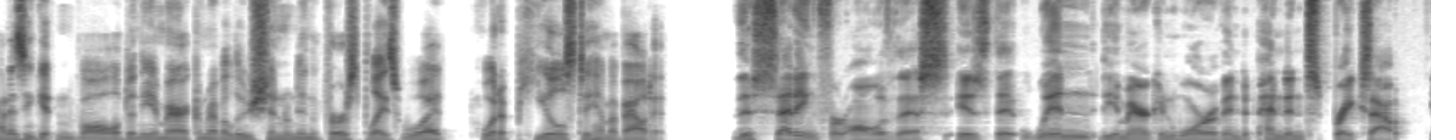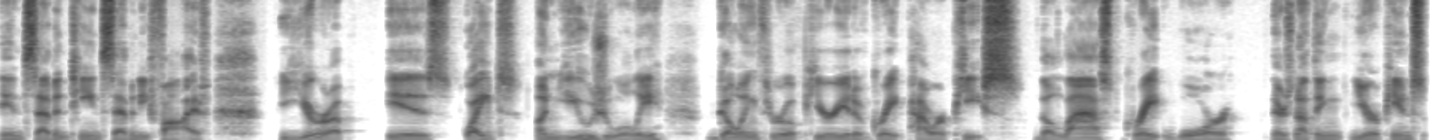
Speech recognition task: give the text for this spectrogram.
How does he get involved in the American Revolution in the first place? What what appeals to him about it? The setting for all of this is that when the American War of Independence breaks out in 1775, Europe is quite unusually going through a period of great power peace. The last great war there's nothing Europeans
